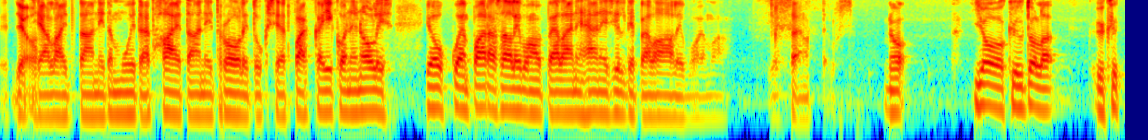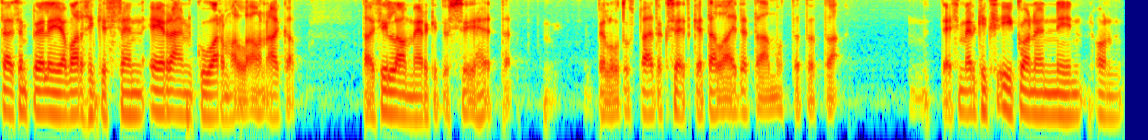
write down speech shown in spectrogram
että siellä laitetaan niitä muita, että haetaan niitä roolituksia. Että vaikka Ikonen olisi joukkueen paras alivoimapelaaja, niin hän ei silti pelaa alivoimaa jossain ottelussa. No joo, kyllä tuolla yksittäisen pelin ja varsinkin sen erän kuormalla on aika, tai sillä on merkitys siihen, että pelutuspäätökset, ketä laitetaan, mutta tota, nyt esimerkiksi Ikonen niin on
